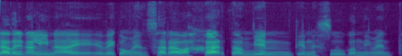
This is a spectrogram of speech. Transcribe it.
La adrenalina de, comenzar a bajar también tiene su condimento.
